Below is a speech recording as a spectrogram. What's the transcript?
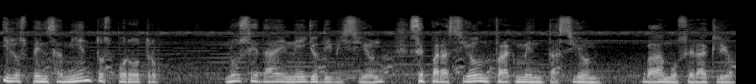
y los pensamientos por otro, ¿no se da en ello división, separación, fragmentación? Vamos, Heraclio,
